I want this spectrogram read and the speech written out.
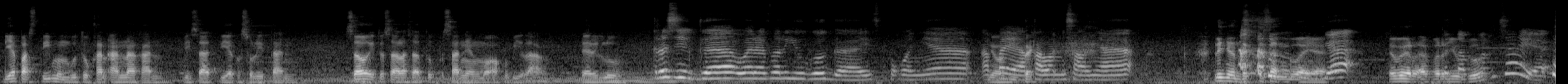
dia pasti membutuhkan Anna kan di saat dia kesulitan. So itu salah satu pesan yang mau aku bilang dari lu. Terus juga wherever you go guys, pokoknya apa ya Nyontek. kalau misalnya Lu nyontek pesan gua ya. enggak Wherever you go. percaya.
